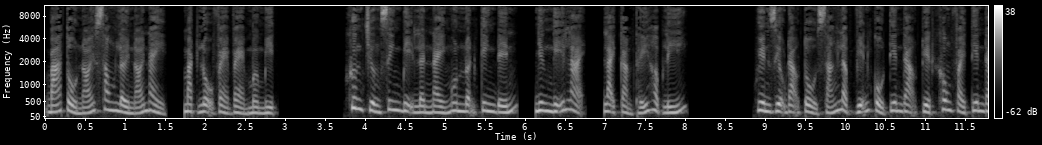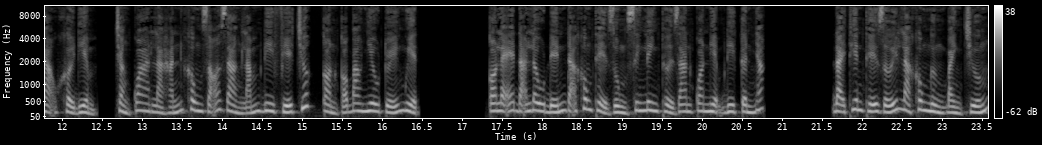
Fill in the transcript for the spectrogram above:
Bá tổ nói xong lời nói này, mặt lộ vẻ vẻ mờ mịt. Khương Trường Sinh bị lần này ngôn luận kinh đến, nhưng nghĩ lại lại cảm thấy hợp lý. Huyền Diệu Đạo Tổ sáng lập Viễn Cổ Tiên Đạo tuyệt không phải tiên đạo khởi điểm, chẳng qua là hắn không rõ ràng lắm đi phía trước còn có bao nhiêu tuế nguyệt. Có lẽ đã lâu đến đã không thể dùng sinh linh thời gian quan niệm đi cân nhắc. Đại thiên thế giới là không ngừng bành trướng,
